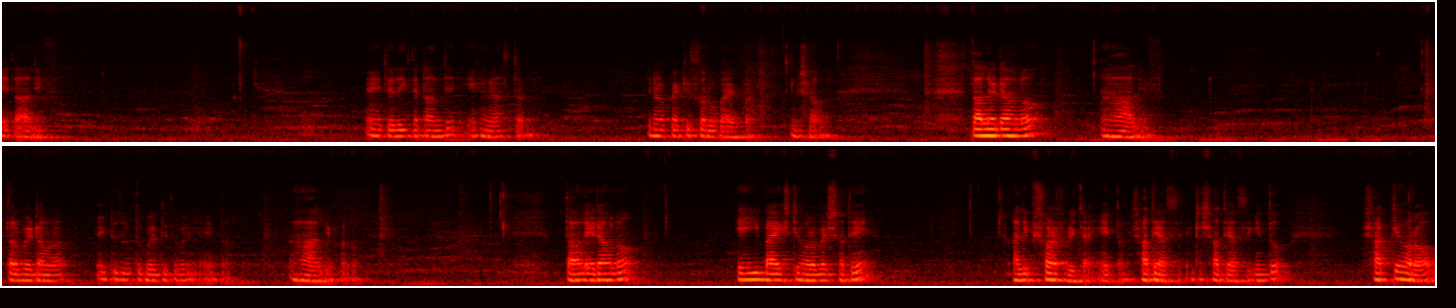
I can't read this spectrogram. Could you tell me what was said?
এই তো আলিফ। এই তো এদিকটা টান দিয়ে এখানে আসতে হবে। এটা প্র্যাকটিস করব কয়েকবার, ইনশাআল্লাহ। তাহলে এটা হলো হা, আলিফ। তারপর এটা আমরা একটু যুক্ত করে দিতে পারি, এই তো হা, আলিফ হলো। তাহলে এটা হলো এই বাইশটি হরফের সাথে আলিফ সরাসরি যায়। এই তো, সাথে আছে এটার সাথে আছে, কিন্তু ষাটটি হরফ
